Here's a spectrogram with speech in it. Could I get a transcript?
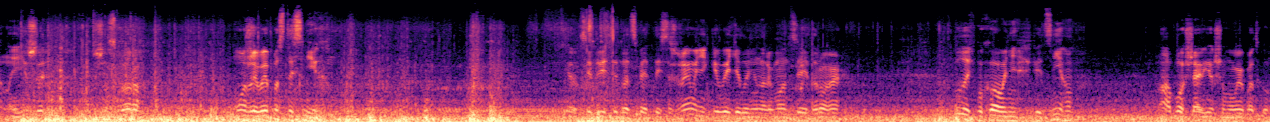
А найгірше, що скоро може випасти сніг. І оці 225 тисяч гривень, які виділені на ремонт цієї дороги будуть поховані під снігом. Ну або ще в гіршому випадку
